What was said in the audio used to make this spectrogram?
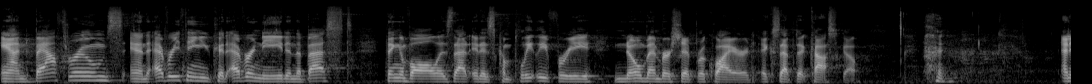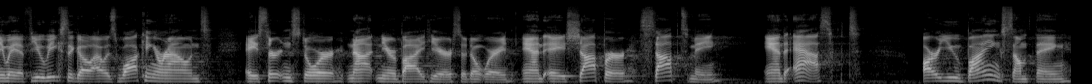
and bathrooms and everything you could ever need. And the best thing of all is that it is completely free, no membership required, except at Costco. anyway, a few weeks ago, I was walking around a certain store not nearby here, so don't worry, and a shopper stopped me and asked, are you buying something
